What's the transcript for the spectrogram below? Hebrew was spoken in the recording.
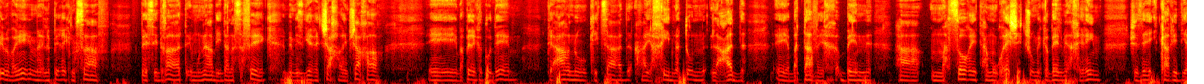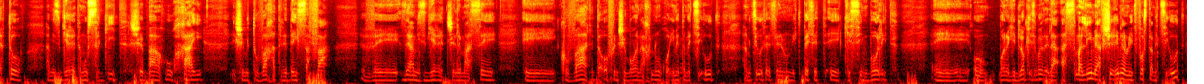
ברוכים הבאים לפרק נוסף בסדרת אמונה בעידן הספק במסגרת שחר עם שחר. אה, בפרק הקודם תיארנו כיצד היחיד נתון לעד אה, בתווך בין המסורת, המורשת שהוא מקבל מאחרים, שזה עיקר ידיעתו, המסגרת המושגית שבה הוא חי, שמטווחת על ידי שפה, וזה המסגרת שלמעשה אה, קובעת את האופן שבו אנחנו רואים את המציאות. המציאות אצלנו נתפסת אה, כסימבולית, אה, או בוא נגיד לא כסימבולית, אלא הסמלים מאפשרים לנו לתפוס את המציאות,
